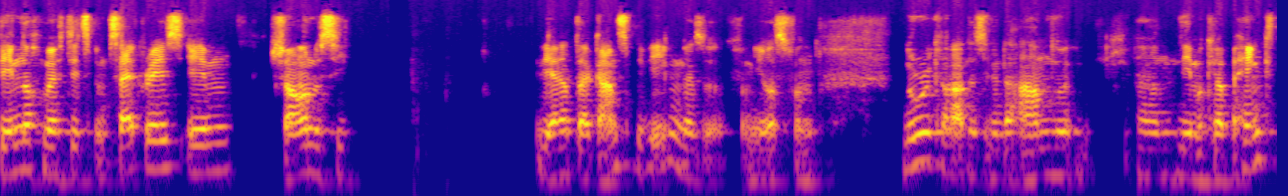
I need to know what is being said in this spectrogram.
demnach möchte ich jetzt beim Side Race eben schauen, dass ich während der ganzen Bewegung, also von mir aus von 0 Grad, also wenn der Arm nur ähm, neben dem Körper hängt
